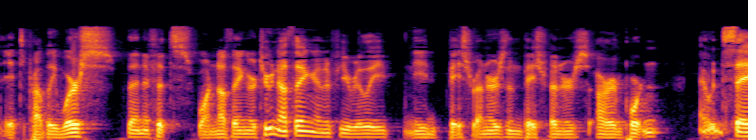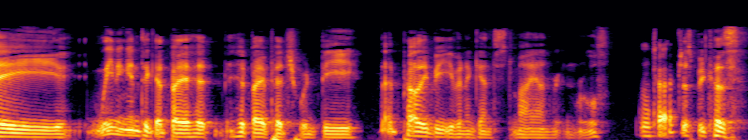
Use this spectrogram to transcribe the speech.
it's probably worse than if it's one nothing or two nothing. And if you really need base runners and base runners are important, I would say leaning in to get by a hit, hit by a pitch would be, that'd probably be even against my unwritten rules Okay. just because,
